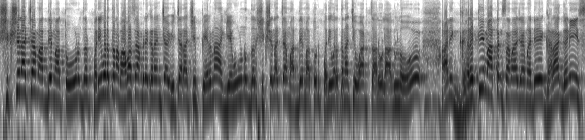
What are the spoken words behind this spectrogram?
शिक्षणाच्या माध्यमातून जर परिवर्तन बाबासाहेब आंबेडकरांच्या विचाराची प्रेरणा घेऊन जर शिक्षणाच्या माध्यमातून परिवर्तनाची वाट चालू लागलो आणि घरटी मातंग समाजामध्ये घरागणीस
